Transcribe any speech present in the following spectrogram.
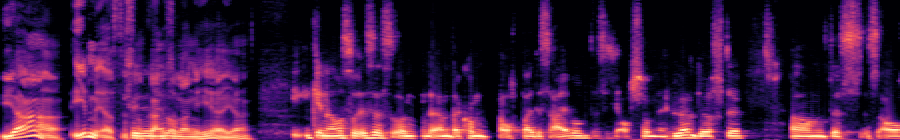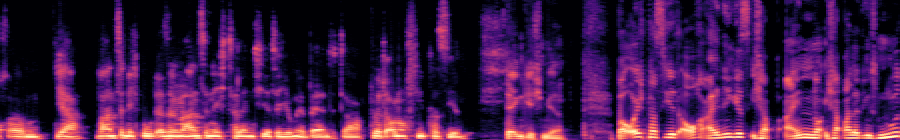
Ja, eben erst. Ist noch gar nicht so lange her, ja. Genau so ist es. Und ähm, da kommt auch bald das Album, das ich auch schon hören dürfte. Ähm, das ist auch ähm, ja, wahnsinnig gut. Also eine wahnsinnig talentierte junge Band. Da wird auch noch viel passieren. Denke ich mir. Bei euch passiert auch einiges. Ich habe einen, ich habe allerdings nur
